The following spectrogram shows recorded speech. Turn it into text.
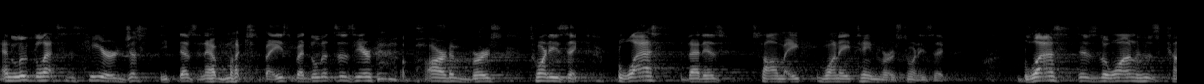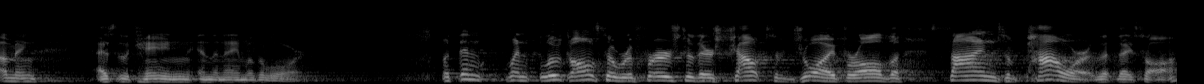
And Luke lets us hear just, he doesn't have much space, but lets us hear a part of verse 26. Blessed, that is Psalm 8, 118, verse 26. Blessed is the one who's coming as the king in the name of the Lord. But then, when Luke also refers to their shouts of joy for all the signs of power that they saw,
